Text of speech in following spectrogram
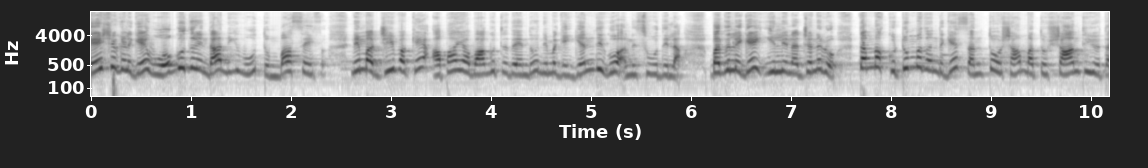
ದೇಶಗಳಿಗೆ ಹೋಗುವುದರಿಂದ ನೀವು ತುಂಬಾ ಸೇಫ್ ನಿಮ್ಮ ಜೀವಕ್ಕೆ ಅಪಾಯವಾಗುತ್ತದೆ ಎಂದು ನಿಮಗೆ ಎಂದಿಗೂ ಅನಿಸುವುದಿಲ್ಲ. ಬದಲಿಗೆ ಇಲ್ಲಿನ ಜನರು ತಮ್ಮ ಕುಟುಂಬದೊಂದಿಗೆ ಸಂತೋಷ ಮತ್ತು ಶಾಂತಿಯುತ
